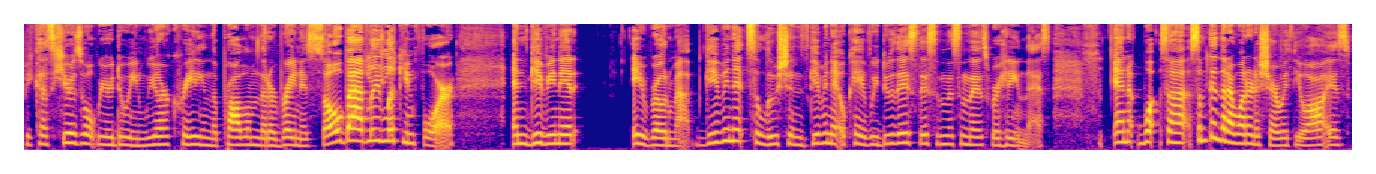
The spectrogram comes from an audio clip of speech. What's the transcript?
Because here's what we are doing. We are creating the problem that our brain is so badly looking for and giving it a roadmap, giving it solutions, giving it, okay, if we do this, this, and this, and this, we're hitting this. And what uh, something that I wanted to share with you all is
